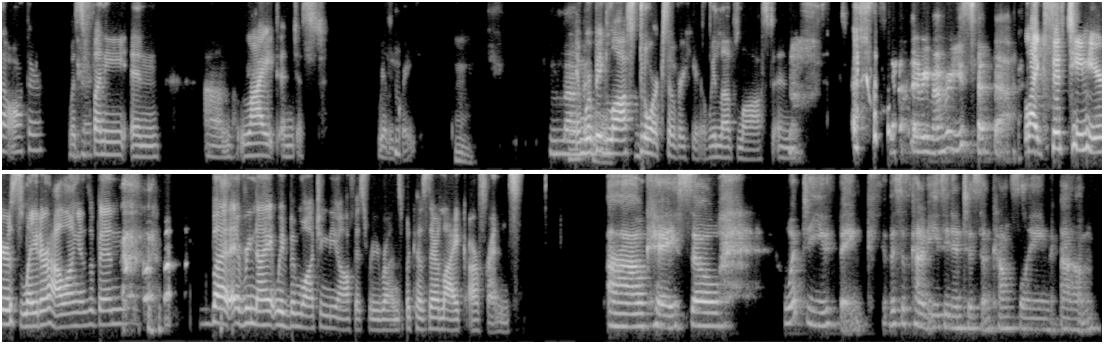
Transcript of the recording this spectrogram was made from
the author was Okay. funny and um, light and just really Hmm. great Love and it. we're big lost dorks over here we love lost and Yes, I remember you said that. like 15 years later how long has it been but every night we've been watching the office reruns because they're like our friends Uh, okay, so what do you think? This is kind of easing into some counseling, um,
